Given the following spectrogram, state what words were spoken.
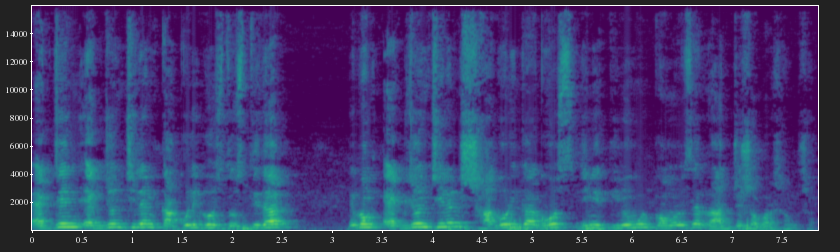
একজন একজন ছিলেন কাকলি ঘোষ দস্তিদার এবং একজন ছিলেন সাগরিকা ঘোষ, যিনি তৃণমূল কংগ্রেসের রাজ্যসভার সাংসদ।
